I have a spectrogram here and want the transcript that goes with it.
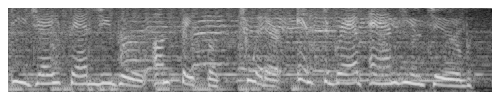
DJ Blue on Facebook, Twitter, Instagram, and YouTube.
